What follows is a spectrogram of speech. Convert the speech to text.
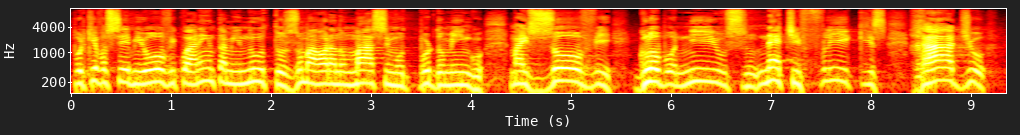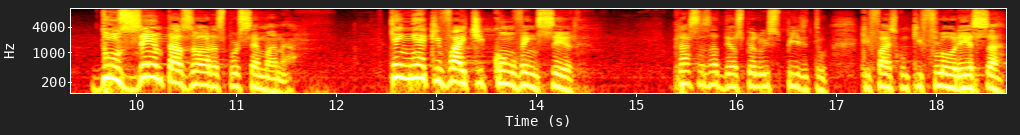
porque você me ouve 40 minutos, uma hora no máximo por domingo, mas ouve Globo News, Netflix, rádio, 200 horas por semana. Quem é que vai te convencer? Graças a Deus pelo Espírito que faz com que floresça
